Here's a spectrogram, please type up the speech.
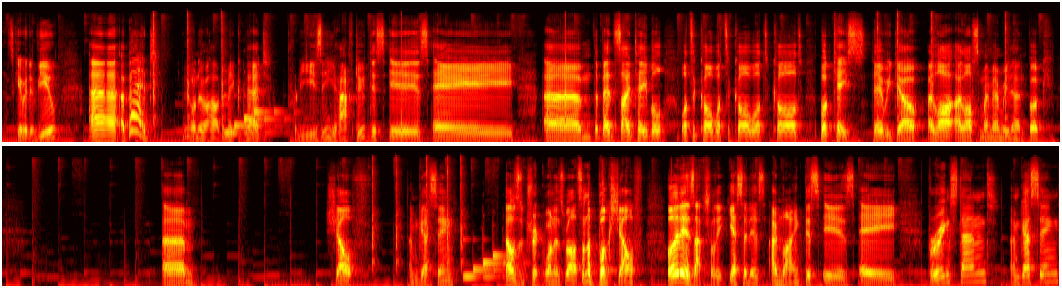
Let's give it a view. Uh, a bed. We all know how to make a bed. Pretty easy. You have to. This is a... Um, the bedside table. What's it called? What's it called? What's it called? Bookcase. There we go. I, lo I lost my memory then. Book. Um, shelf, I'm guessing. That was a trick one as well. It's not a bookshelf. Well, it is actually. Yes, it is. I'm lying. This is a brewing stand, I'm guessing.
